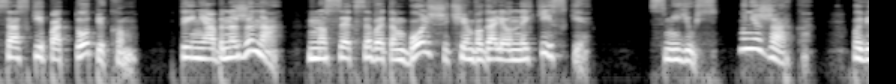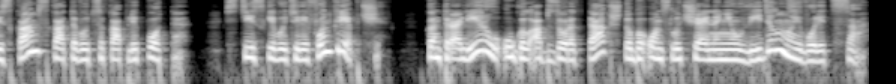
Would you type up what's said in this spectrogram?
соски под топиком. Ты не обнажена, но секса в этом больше, чем в оголенной киске. Смеюсь. Мне жарко. По вискам скатываются капли пота. Стискиваю телефон крепче. Контролирую угол обзора так, чтобы он случайно не увидел моего лица.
